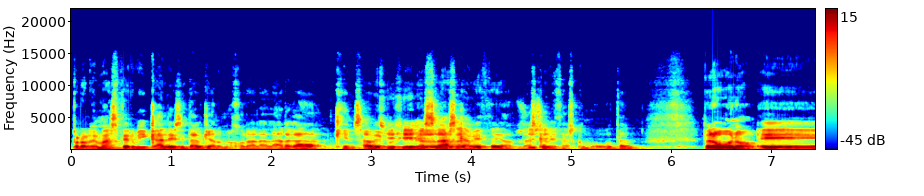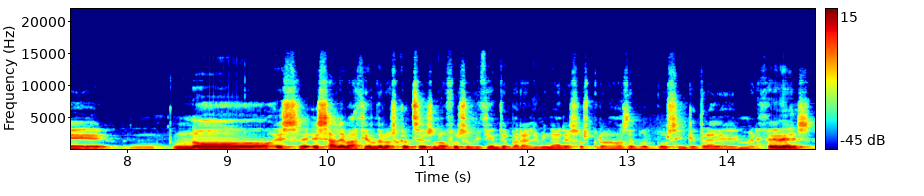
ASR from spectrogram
problemas cervicales y tal, que a lo mejor a la larga, quién sabe, Sí, porque sí, a ves la las, cabeza- las sí. cabezas como botan. Pero bueno, eh, no es- esa elevación de los coches no fue suficiente para eliminar esos problemas de porposing que trae Mercedes.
